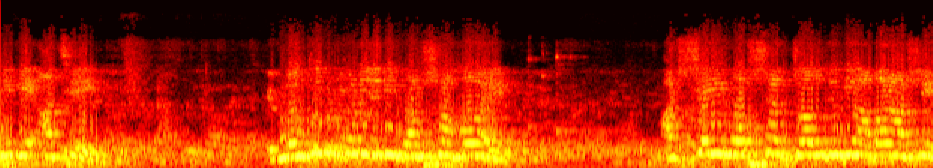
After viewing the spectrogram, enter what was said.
ঢেকে আছে, নতুন করে যদি বর্ষা হয়, আর সেই বর্ষার জল যদি আবার আসে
